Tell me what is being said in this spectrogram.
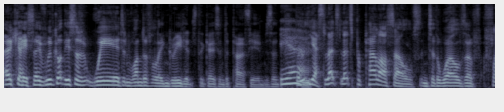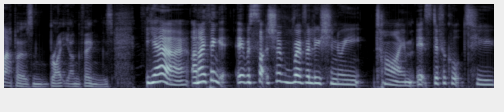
Okay, so we've got these sort of weird and wonderful ingredients that goes into perfumes, and yeah, yes, let's let's propel ourselves into the worlds of flappers and bright young things. Yeah, and I think it was such a revolutionary time. It's difficult to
